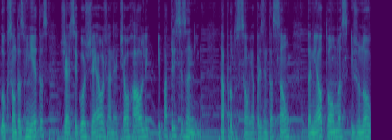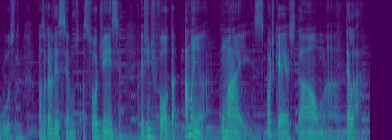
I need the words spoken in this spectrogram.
Locução das vinhetas, Gerce Gogel, Janete Alhauli e Patrícia Zanin. Na produção e apresentação, Daniel Thomas e Juno Augusto. Nós agradecemos a sua audiência e a gente volta amanhã com mais podcast da Alma. Até lá!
